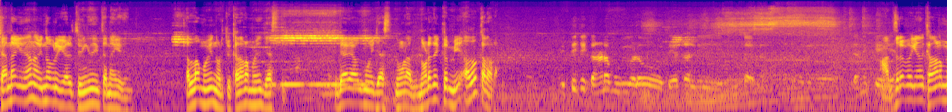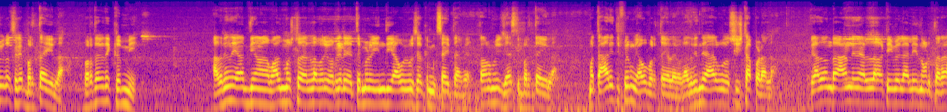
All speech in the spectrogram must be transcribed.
ಚೆನ್ನಾಗಿದೆ ನಾವು ಇನ್ನೊಬ್ರಿಗೆ ಹೇಳ್ತೀವಿ ಹಿಂಗೆ ಚೆನ್ನಾಗಿದೆ ಅಂತ. ಎಲ್ಲ ಮೂವಿ ನೋಡ್ತೀವಿ. ಕನ್ನಡ ಮೂವಿ ಜಾಸ್ತಿ. ಬೇರೆ ಯಾವ್ದು ಮೂವಿ ಜಾಸ್ತಿ ನೋಡೋದು ನೋಡೋದೇ ಕಮ್ಮಿ ಅದು ಕನ್ನಡ. ಇತ್ತೀಚೆಗೆ ಕನ್ನಡ ಮೂವಿಗಳು ಥಿಯೇಟ್ರಲ್ಲಿ ಅದ್ರ ಬಗ್ಗೆ ಅದರ ಕನ್ನಡ ಮೂವಿಗಳು ಸರಿಯಾಗಿ ಬರ್ತಾ ಇಲ್ಲ. ಬರ್ತಾ ಇರೋದೇ ಕಮ್ಮಿ. ಅದರಿಂದ ಆಲ್ಮೋಸ್ಟ್ ಎಲ್ಲ ಬರೀ ಹೊರಗಡೆ ತಮಿಳು ಹಿಂದಿ ಅವು ಇವು ಸೇರ್ಕೊಂಡು ಮಿಕ್ಸ್ ಆಯ್ತಾವೆ. ಕನ್ನಡ ಮೂವಿ ಜಾಸ್ತಿ ಬರ್ತಾ ಇಲ್ಲ. ಮತ್ತು ಆ ರೀತಿ ಫಿಲ್ಮ್ ಯಾವ ಬರ್ತಾ ಇಲ್ಲ ಇವಾಗ. ಅದರಿಂದ ಯಾರು ಇಷ್ಟಪಡಲ್ಲ ಯಾವುದೋ ಒಂದು ಆನ್ಲೈನ್ ಎಲ್ಲ ಟಿ ವಿಯಲ್ಲಿ ಅಲ್ಲಿ ನೋಡ್ತಾರೆ?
